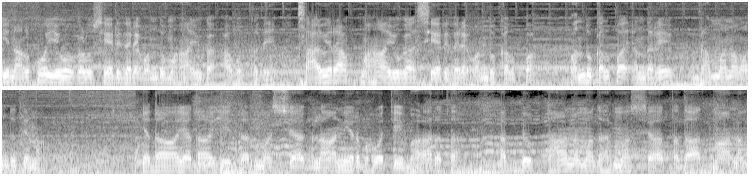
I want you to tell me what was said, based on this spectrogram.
ಈ ನಾಲ್ಕು ಯುಗಗಳು ಸೇರಿದರೆ ಒಂದು ಮಹಾಯುಗ ಆಗುತ್ತದೆ. ಸಾವಿರ ಮಹಾಯುಗ ಸೇರಿದರೆ ಒಂದು ಕಲ್ಪ. ಒಂದು ಕಲ್ಪ ಎಂದರೆ ಬ್ರಹ್ಮನ ಒಂದು ದಿನ. ಯದಾ ಯದಾ ಹಿ ಧರ್ಮಸ್ಯ ಗ್ಲಾನಿರ್ಭವತಿ ಭಾರತ ಅಭ್ಯುತ್ಥಾನಮ ಧರ್ಮಸ್ಯ ತದಾತ್ಮಾನಂ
